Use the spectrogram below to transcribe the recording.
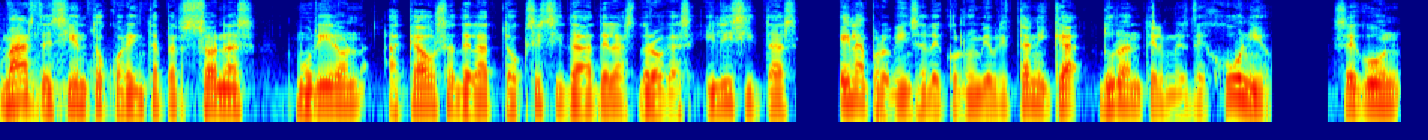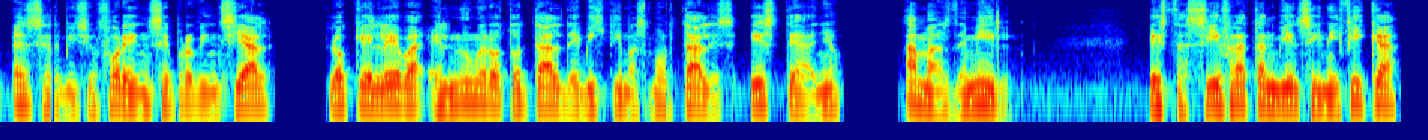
Más de 140 personas murieron a causa de la toxicidad de las drogas ilícitas en la provincia de Columbia Británica durante el mes de junio, según el Servicio Forense Provincial lo que eleva el número total de víctimas mortales este año a más de mil. Esta cifra también significa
